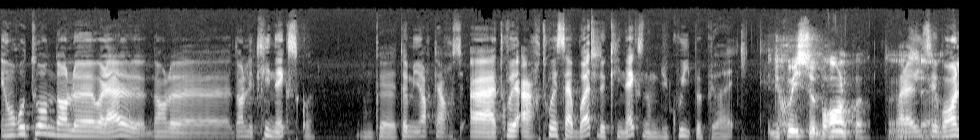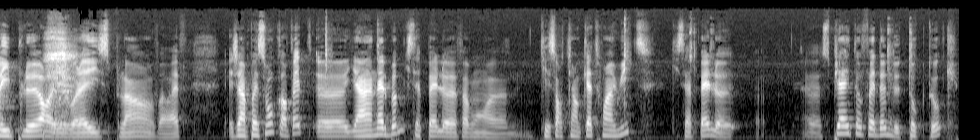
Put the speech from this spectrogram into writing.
et on retourne dans, le, voilà, euh, dans, le, dans les Kleenex, quoi. Donc euh, Tom York a, reçu- a trouvé, a retrouvé sa boîte de Kleenex, donc du coup il peut pleurer. Du coup, il se branle, quoi. Voilà, il se branle, et il pleure et voilà, il se plaint. Enfin bref. J'ai l'impression qu'en fait, euh, il y a un album qui s'appelle, euh, enfin bon, euh, qui est sorti en 88, qui s'appelle Spirit of Eden de Tok Tok.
